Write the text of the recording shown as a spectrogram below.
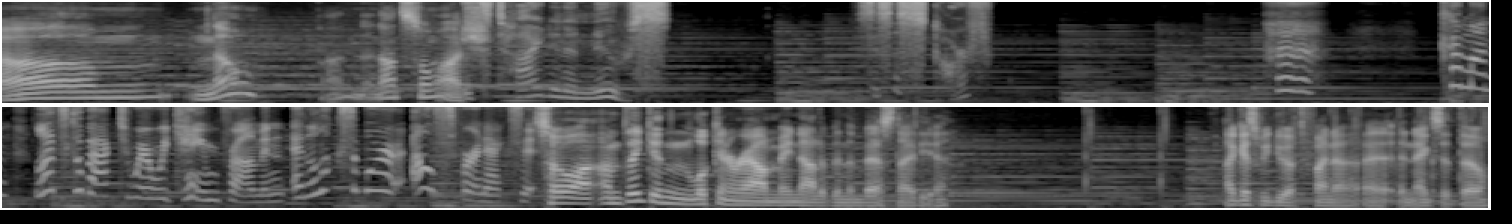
Um, no, uh, not so much. It's tied in a noose. Is this a scarf? Huh. Come on, let's go back to where we came from and, and look somewhere else for an exit. So I- I'm thinking looking around may not have been the best idea. I guess we do have to find a, a- an exit though.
